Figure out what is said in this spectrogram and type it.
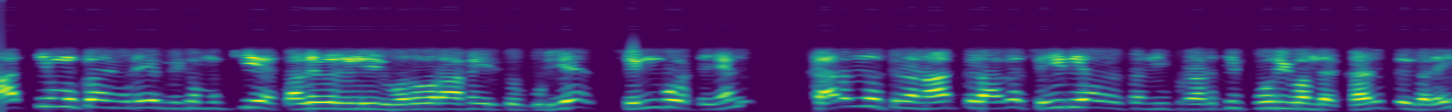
அதிமுகவினுடைய மிக முக்கிய தலைவர்களில் ஒருவராக இருக்கக்கூடிய செங்கோட்டையன் கடந்த சில நாட்களாக செய்தியாளர் சந்திப்பு நடத்தி கூறி வந்த கருத்துக்களை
